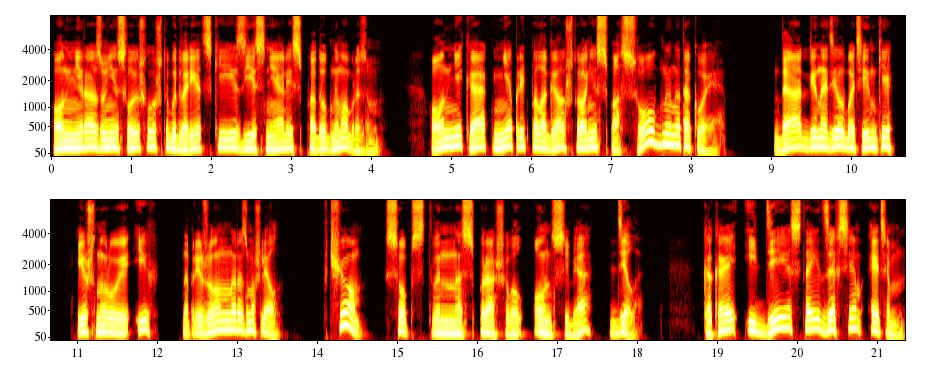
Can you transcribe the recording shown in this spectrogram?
Он ни разу не слышал, чтобы дворецкие изъяснялись подобным образом. Он никак не предполагал, что они способны на такое. Дадли надел ботинки и, шнуруя их, напряженно размышлял. В чем, собственно, спрашивал он себя, дело? Какая идея стоит за всем этим?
